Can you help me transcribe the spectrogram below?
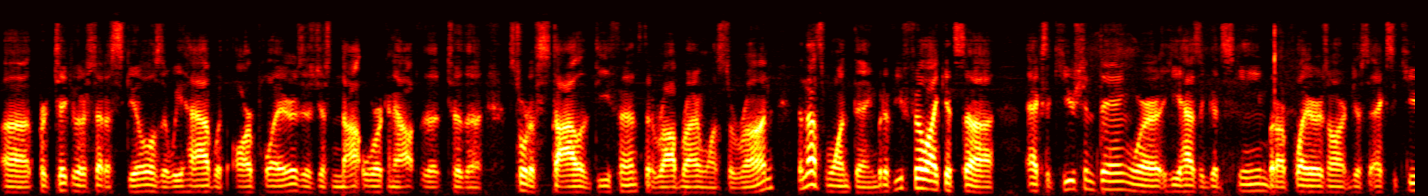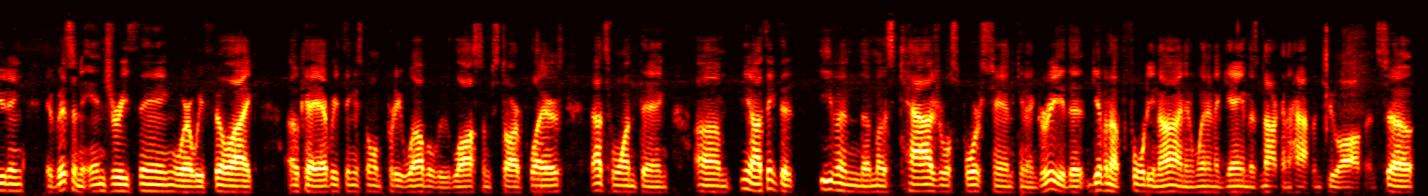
uh, particular set of skills that we have with our players is just not working out to the, to the sort of style of defense that Rob Ryan wants to run, then that's one thing. But if you feel like it's a execution thing where he has a good scheme, but our players aren't just executing, if it's an injury thing where we feel like, okay, everything is going pretty well, but we've lost some star players, that's one thing. Um, you know, I think that even the most casual sports fan can agree that giving up 49 and winning a game is not going to happen too often. So,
